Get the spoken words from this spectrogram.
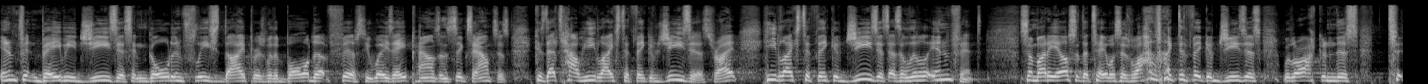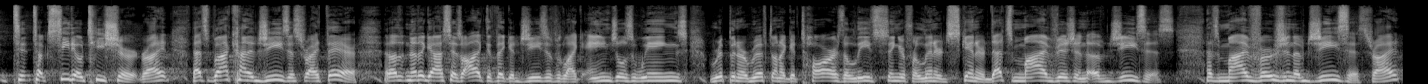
infant baby Jesus in golden fleece diapers with a balled up fist who weighs eight pounds and six ounces, because that's how he likes to think of Jesus, right? He likes to think of Jesus as a little infant. Somebody else at the table says, "Well, I like to think of Jesus with rocking this t- t- tuxedo T-shirt, right? That's my kind of Jesus right there." Another guy says, "I like to think of Jesus with like angels." Wings, ripping a rift on a guitar as the lead singer for Lynyrd Skynyrd. That's my vision of Jesus. That's my version of Jesus, right?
